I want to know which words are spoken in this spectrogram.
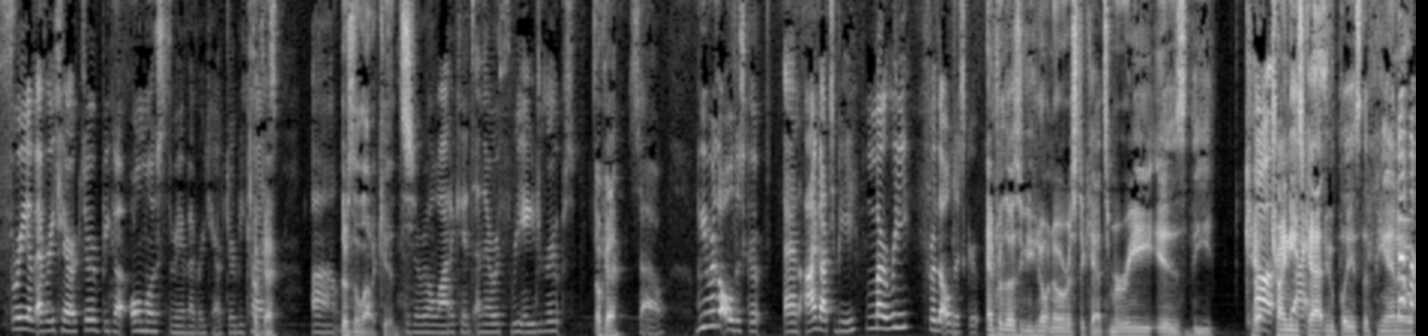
three of every character because almost three of every character because Okay. There's a lot of kids. there were a lot of kids, and there were three age groups. Okay. So we were the oldest group, and I got to be Marie for the oldest group. And for those of you who don't know Aristocats, Marie is the cat, Uh, Chinese yes. cat who plays the piano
